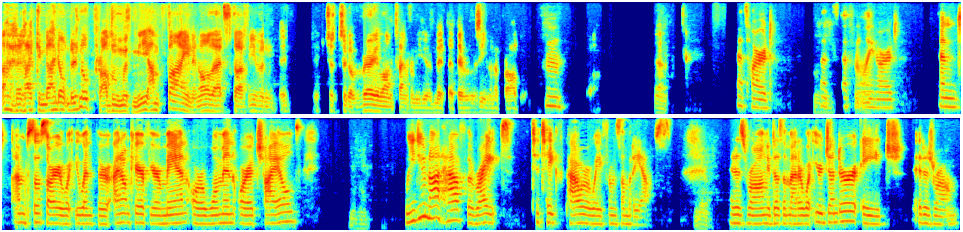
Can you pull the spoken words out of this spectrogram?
i can i don't there's no problem with me. I'm fine and all that stuff. Even it, it just took a very long time for me to admit that there was even a problem. Mm. Yeah. that's hard. Mhm. that's definitely hard. And i'm so sorry what you went through. I don't care if you're a man or a woman or a child. Mhm. we do not have the right to take the power away from somebody else. Yeah. It is wrong. It doesn't matter what your gender or age. It is wrong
